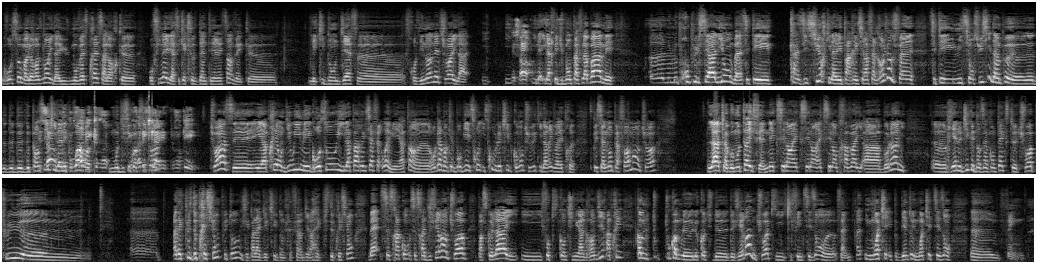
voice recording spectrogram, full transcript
Grosso, malheureusement, il a eu mauvaise presse alors que au final, il a fait quelque chose d'intéressant avec euh, l'équipe dont Jeff euh, Frosinone, tu vois. Il a, il, il- C'est ça. il a, il a fait du bon taf là-bas, mais euh, le, le propulser à Lyon, ben, c'était quasi sûr qu'il allait pas réussir à faire grand-chose. Enfin, c'était une mission suicide un peu euh, de, de, de, de penser qu'il allait pouvoir que- modifier quoi que ce soit. Tu vois, c'est et après on dit oui, mais Grosso, il a pas réussi à faire. Ouais, mais attends, euh, regarde dans quel bourbier il se, trouve, il se trouve le type. Comment tu veux qu'il arrive à être spécialement performant, tu vois? Là, Thiago Motta, il fait un excellent, excellent, excellent travail à Bologne. Euh, rien ne dit que dans un contexte, tu vois, plus euh, euh, avec plus de pression plutôt, j'ai pas l'adjectif donc je préfère dire avec plus de pression, ben ce sera ce sera différent, tu vois, parce que là il, faut qu'il continue à grandir. Après, comme tout, comme le, coach de, de Jérôme, tu vois, qui, qui fait une saison, euh, enfin une moitié, bientôt une moitié de saison, euh,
